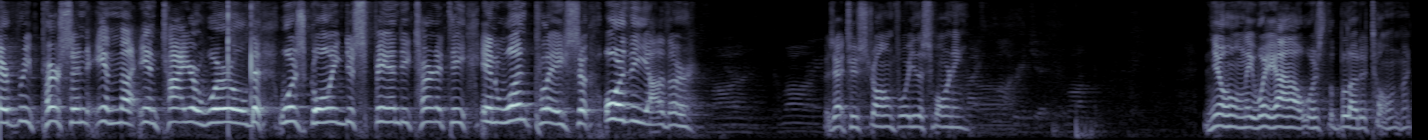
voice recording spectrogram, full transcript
every person in the entire world was going to spend eternity in one place or the other. Is that too strong for you this morning? The only way out was the blood atonement.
